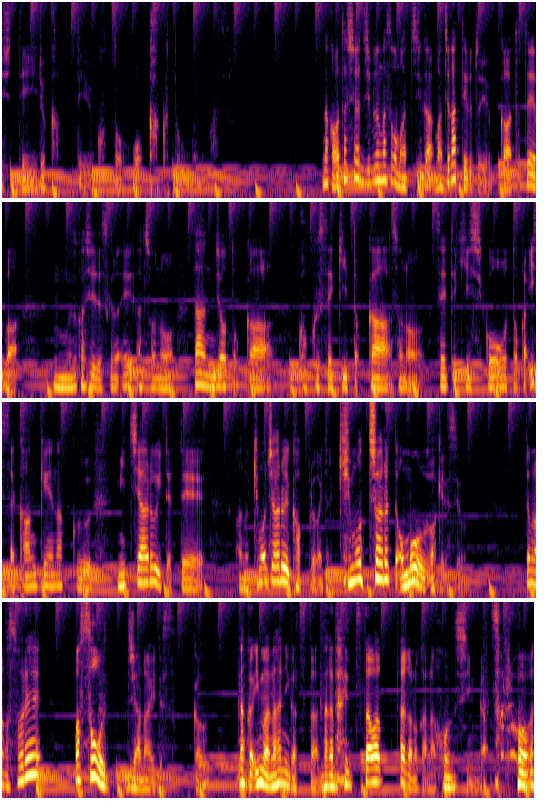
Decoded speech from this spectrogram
しているかっていうことを書くと。なんか私は自分がすごい間違間違っているというか例えば難しいですけどえその男女とか国籍とかその性的思考とか一切関係なく道歩いててあの気持ち悪いカップルがいたら気持ち悪いって思うわけですよ。でもなんかそれはそうじゃないですか。なんか今何が伝わ、なんか伝わったのかな、本心が。その、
